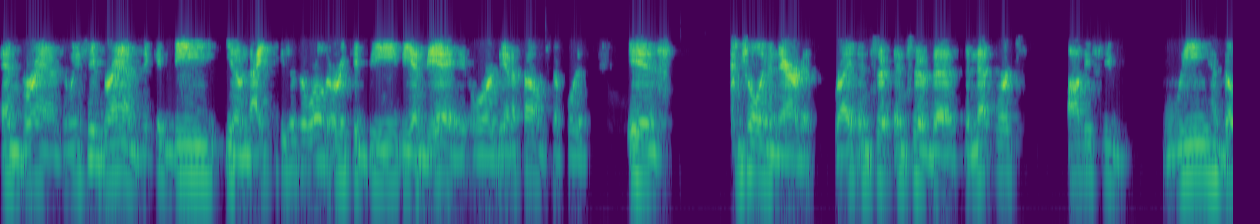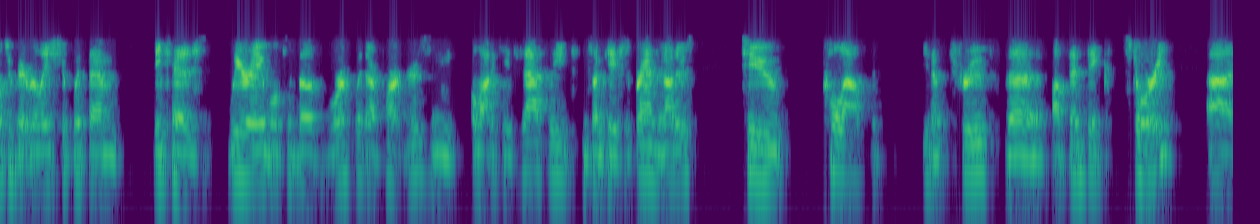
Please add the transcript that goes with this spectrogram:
and brands. And when you say brands, it could be, you know, Nikes of the world, or it could be the NBA or the NFL and so forth, is controlling the narrative, right? And so, and so the, the networks, obviously, we have built a great relationship with them because we are able to both work with our partners, in a lot of cases athletes, in some cases brands and others, to pull out the, you know, truth, the authentic story, uh,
